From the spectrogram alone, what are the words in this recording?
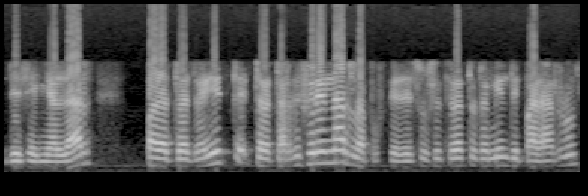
de señalar para tratar de, tratar de frenarla, porque de eso se trata también, de pararlos.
